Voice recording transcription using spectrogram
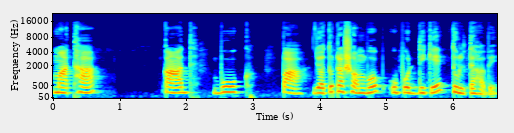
মাথা, কাঁধ, বুক, পা যতটা সম্ভব উপর দিকে তুলতে হবে।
